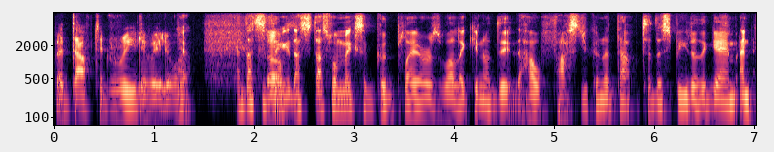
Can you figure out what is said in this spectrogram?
adapted really, really well. And that's the thing. That's that's what makes a good player as well. Like you know, the, how fast you can adapt to the speed of the game, and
